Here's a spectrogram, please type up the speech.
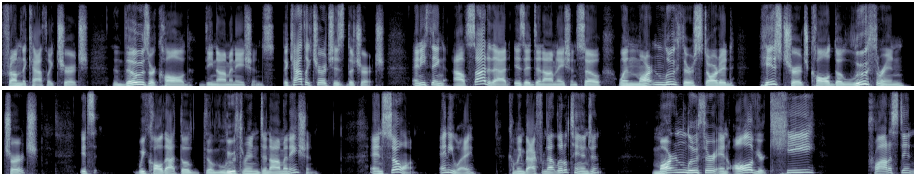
from the Catholic Church. Those are called denominations. The Catholic Church is the church. Anything outside of that is a denomination. So when Martin Luther started his church called the Lutheran Church, it's we call that the, the Lutheran denomination. And so on. Anyway, coming back from that little tangent, Martin Luther and all of your key Protestant,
